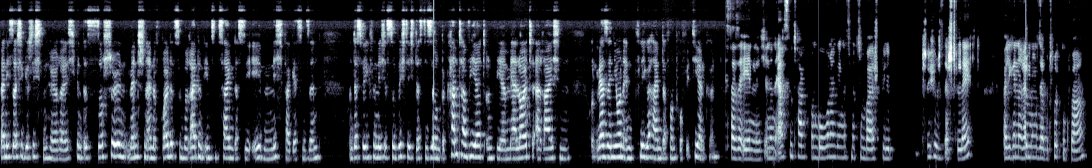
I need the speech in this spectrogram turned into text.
wenn ich solche Geschichten höre. Ich finde es so schön, Menschen eine Freude zu bereiten und ihnen zu zeigen, dass sie eben nicht vergessen sind. Und deswegen finde ich es so wichtig, dass diese bekannter wird und wir mehr Leute erreichen und mehr Senioren in Pflegeheimen davon profitieren können. Ist da sehr ähnlich. In den ersten Tagen von Corona ging es mir zum Beispiel psychisch sehr schlecht, weil die generelle Stimmung sehr bedrückend war.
